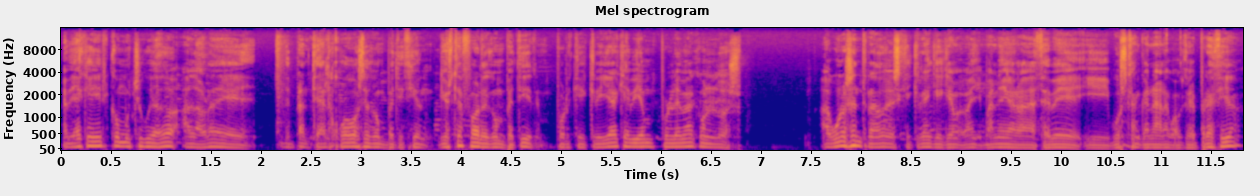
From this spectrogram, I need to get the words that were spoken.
había que ir con mucho cuidado a la hora de, plantear juegos de competición. Yo estoy a favor de competir porque creía que había un problema con los algunos entrenadores que creen que van a llegar a la CB y buscan ganar a cualquier precio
